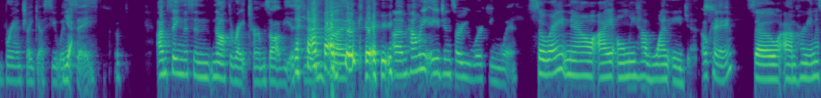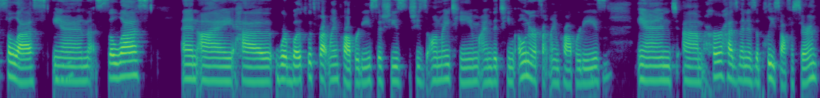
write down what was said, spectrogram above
branch, I guess you would Yes. say. I'm saying this in not the right terms, obviously. That's okay. um, how many agents are you working with? so, right now, I only have one agent. Okay. So um, her name is Celeste, Mhm. and Celeste and I have we're both with Frontline Properties. So she's she's on my team. I'm the team owner of Frontline Properties, and um, her husband is a police officer.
